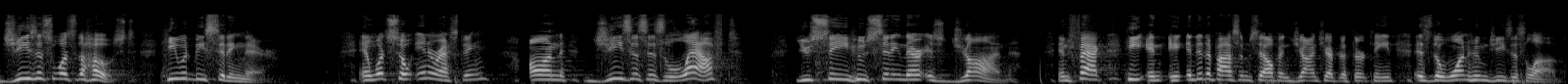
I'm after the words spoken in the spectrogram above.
Jesus was the host. He would be sitting there. And what's so interesting, on Jesus' left, you see who's sitting there is John. In fact, he, he identifies himself in John chapter 13 as the one whom Jesus loved.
